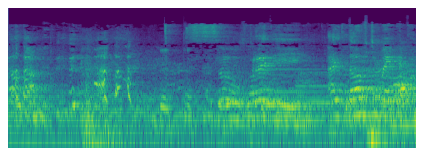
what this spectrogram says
Well done. So, Freddy, I love to make a quiet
